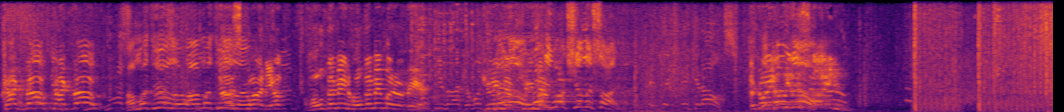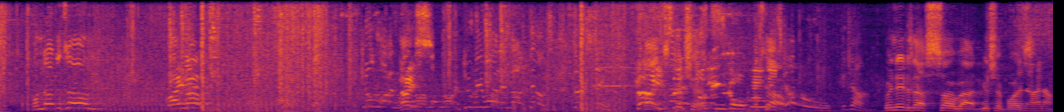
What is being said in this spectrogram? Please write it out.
Crack Valk, crack Valk. I'm with you, Lou. I'm with you, Last Lou. squad, yep. Hold them in, hold them in right over here. With you, Mac. I'm with Queuing you. No, them, no, queuing Naughty, them. watch the other side. They take it out. They're going Look on the other side. One down its own. Flying up. Killed one. Nice. One more, one more. 2v1 and knockdowns. Thurston. Nice, good let's fucking go, baby. Let's go. Good job. We needed that so bad. Good shit, boys. I know, I know.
